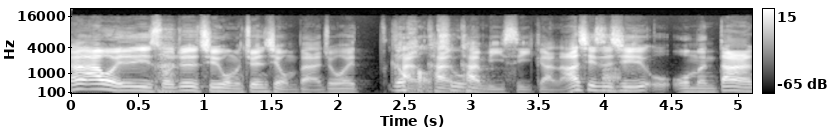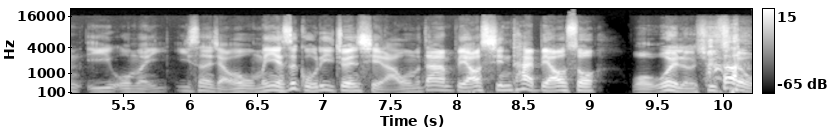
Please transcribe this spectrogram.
刚刚阿伟的意思说，就是其实我们捐血，我们本来就会看看看 VC 肝，然后其实其实我们当然以我们医生的角度，我们也是鼓励捐血啦。我们当然不要心态，不要说我为了去测我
